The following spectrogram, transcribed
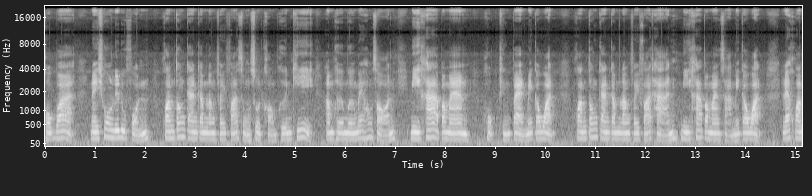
พบว่าในช่วงฤดูฝน ความต้องการกำลังไฟฟ้าสูงสุดของพื้นที่อำเภอเมืองแม่ฮ่องสอน มีค่าประมาณ 6-8 เมกะวัตต์ ความต้องการกำลังไฟฟ้าฐานมีค่าประมาณ 3 เมกะวัตต์ และความ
